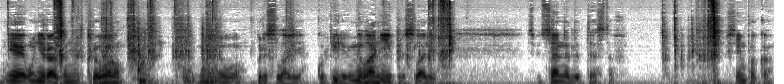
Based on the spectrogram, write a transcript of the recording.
Я его ни разу не открывал. Мне его прислали, купили в Милане и прислали специально для тестов. Всем пока.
